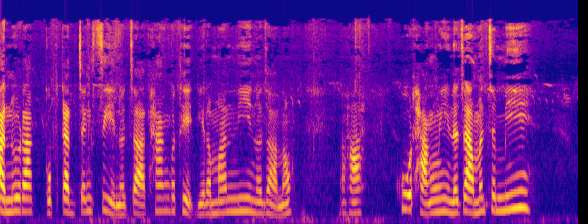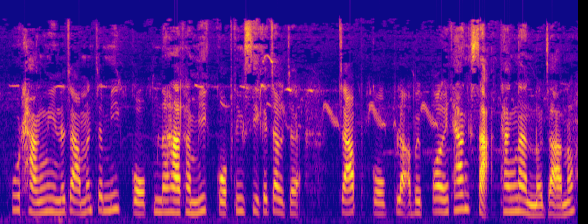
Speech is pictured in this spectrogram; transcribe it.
อนุรักษ์กบกันจังสี่นะจ๊ะทางประเทศเยอรมันนี่นะจ๊ะเนาะนะคะ คู่ถังนี่นะจ๊ะมันจะมีคู่ถังนี่นะจ๊ะมันจะมีกบนะคะทำมีกบจังสี่กระเจ้าจะจับกบแล้วเอาไปปล่อยทางสะทางนั้นนะจ๊ะเนาะ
